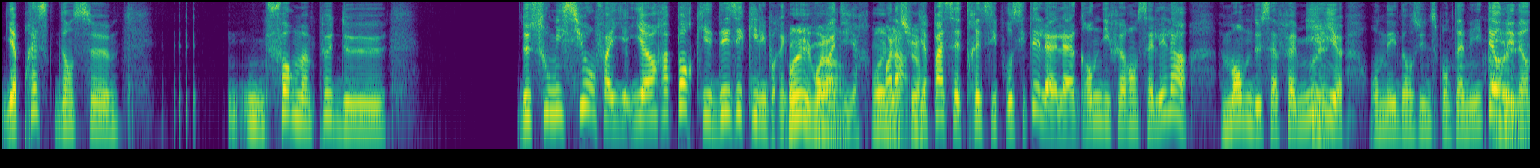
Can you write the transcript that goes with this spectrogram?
il y a presque dans ce une forme un peu de de soumission. Enfin, il y a un rapport qui est déséquilibré, on va dire. voilà, il n'y a pas cette réciprocité. La, grande différence, elle est là. Un membre de sa famille, on est dans une spontanéité. Ah on est dans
